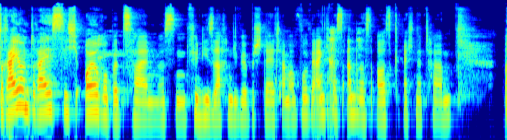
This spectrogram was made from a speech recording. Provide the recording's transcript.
33 Euro bezahlen müssen für die Sachen, die wir bestellt haben, obwohl wir eigentlich was anderes ausgerechnet haben.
